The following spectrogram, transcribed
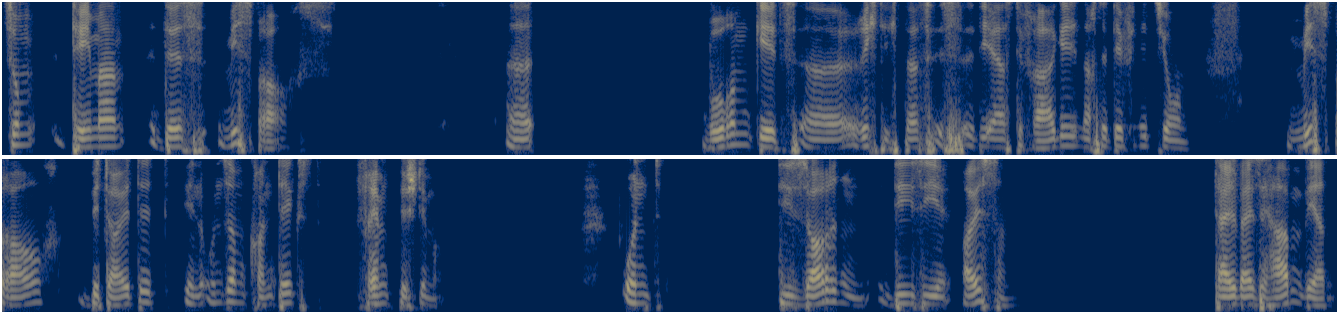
zum Thema des Missbrauchs. Äh, worum geht es äh, richtig? Das ist die erste Frage nach der Definition. Missbrauch bedeutet in unserem Kontext Fremdbestimmung. Und die Sorgen, die sie äußern, teilweise haben werden,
